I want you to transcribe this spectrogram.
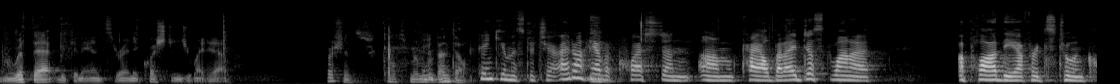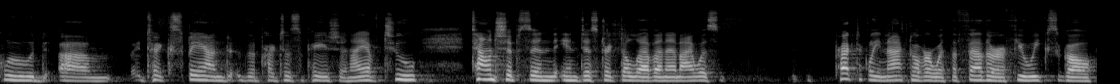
And with that, we can answer any questions you might have. Questions? Councilmember Vento. Thank you, Mr. Chair. I don't have a question, um, Kyle, but I just want to applaud the efforts to include, um, to expand the participation. I have two townships in, in District 11, and I was practically knocked over with a feather a few weeks ago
